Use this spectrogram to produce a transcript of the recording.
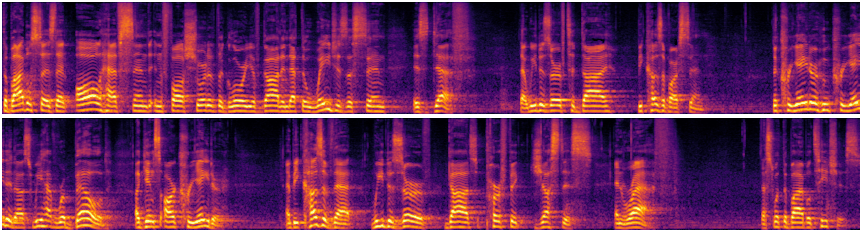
The Bible says that all have sinned and fall short of the glory of God, and that the wages of sin is death, that we deserve to die because of our sin. The Creator who created us, we have rebelled against our Creator. And because of that, we deserve God's perfect justice and wrath. That's what the Bible teaches.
